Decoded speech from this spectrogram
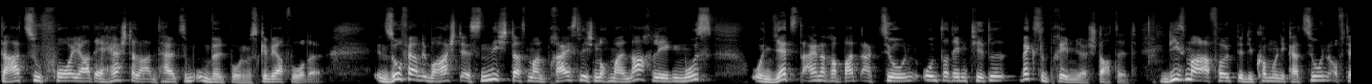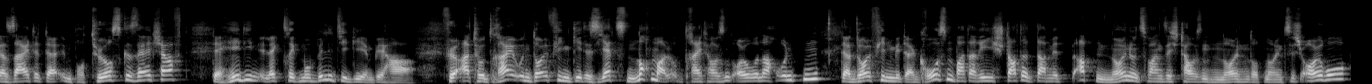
da zuvor ja der Herstelleranteil zum Umweltbonus gewährt wurde. Insofern überrascht es nicht, dass man preislich nochmal nachlegen muss und jetzt eine Rabattaktion unter dem Titel Wechselprämie startet. Diesmal erfolgte die Kommunikation auf der Seite der Importeursgesellschaft der Hedin Electric Mobility GmbH. Für Atto 3 und Dolphin geht es jetzt nochmal um 3000 Euro nach unten. Der Dolphin mit der großen Batterie startet damit ab 29.990 Euro.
